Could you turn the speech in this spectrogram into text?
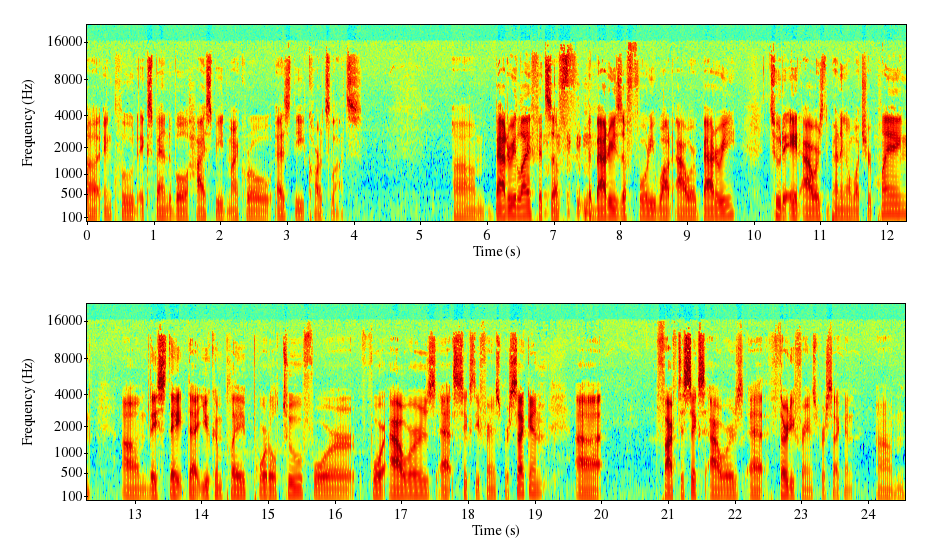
uh, include expandable high-speed micro SD card slots. Um, battery life: it's a f- the battery is a 40 watt hour battery, two to eight hours depending on what you're playing. Um, they state that you can play Portal 2 for four hours at 60 frames per second, uh, five to six hours at 30 frames per second. Um,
